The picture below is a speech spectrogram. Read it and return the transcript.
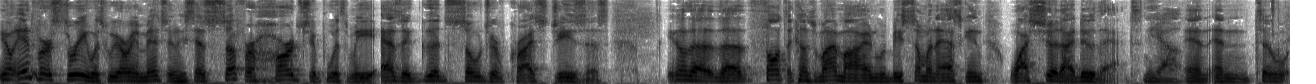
You know, in verse three, which we already mentioned, he says, suffer hardship with me as a good soldier of Christ Jesus you know, the, the thought that comes to my mind would be someone asking, why should I do that? Yeah. And, and to,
